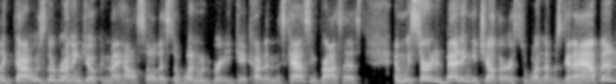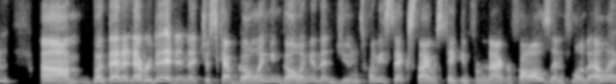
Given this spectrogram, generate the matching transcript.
Like that was the running joke in my household as to when would Britini get cut in this casting process. And we started betting each other as to when that was going to happen. Um, but then it never did. And it just kept going and going. And then June 26th, I was taken from Niagara Falls and flown to LA.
